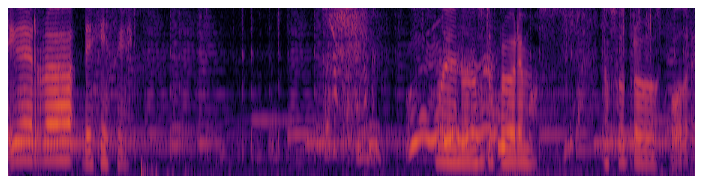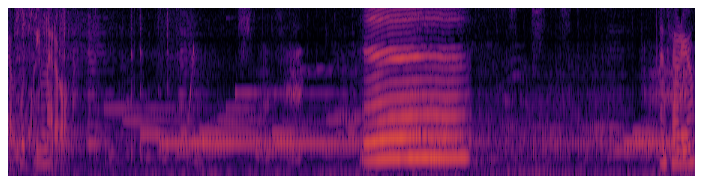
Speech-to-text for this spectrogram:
Guerra de jefe. Bueno, nosotros probaremos. Nosotros podremos primero. Eh... ¿En serio?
